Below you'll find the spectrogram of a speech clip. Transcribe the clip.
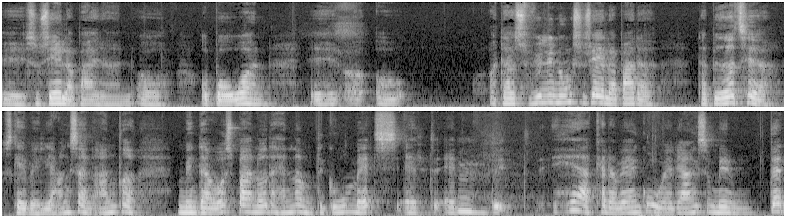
øh, socialarbejderen og, og borgeren. Øh, og, og, og der er selvfølgelig nogle socialarbejdere, der er bedre til at skabe alliancer end andre, men der er også bare noget, der handler om det gode match, at, at mm. det, her kan der være en god alliance mellem den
